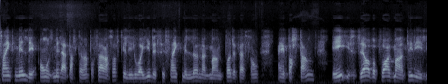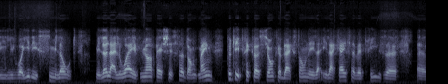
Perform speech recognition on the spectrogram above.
5 000 des 11 000 appartements pour faire en sorte que les loyers de ces 5 000-là n'augmentent pas de façon importante. Et ils se disaient, on va pouvoir augmenter les, les loyers des 6 000 autres. Mais là, la loi est venue empêcher ça. Donc, même toutes les précautions que Blackstone et la, Caisse avaient prises euh, euh,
